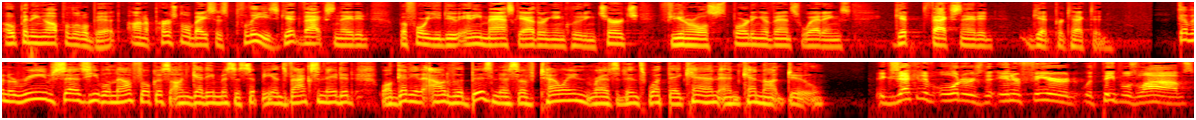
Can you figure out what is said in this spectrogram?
opening up a little bit on a personal basis, please get vaccinated before you do any mass gathering, including church, funerals, sporting events, weddings. Get vaccinated, get protected. Governor Reeves says he will now focus on getting Mississippians vaccinated while getting out of the business of telling residents what they can and cannot do. Executive orders that interfered with people's lives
